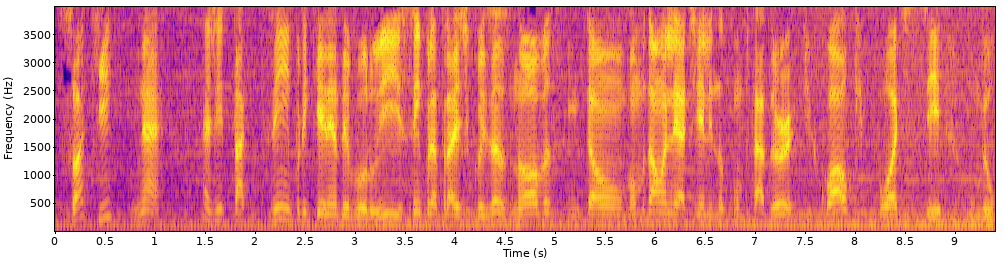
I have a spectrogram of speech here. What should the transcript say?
só que, né? A gente tá sempre querendo evoluir, sempre atrás de coisas novas. Então, vamos dar uma olhadinha ali no computador de qual que pode ser o meu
